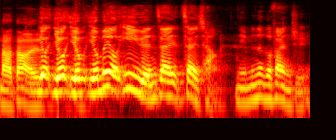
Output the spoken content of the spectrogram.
那当然有有有有没有议员在在场？你们那个饭局？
